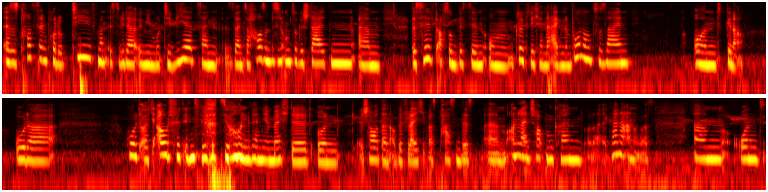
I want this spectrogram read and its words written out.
Es ist trotzdem produktiv, man ist wieder irgendwie motiviert, sein, sein Zuhause ein bisschen umzugestalten. Ähm, das hilft auch so ein bisschen, um glücklich in der eigenen Wohnung zu sein. Und genau. Oder holt euch Outfit-Inspiration, wenn ihr möchtet und schaut dann, ob ihr vielleicht was Passendes ähm, online shoppen könnt oder keine Ahnung was. Ähm, und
